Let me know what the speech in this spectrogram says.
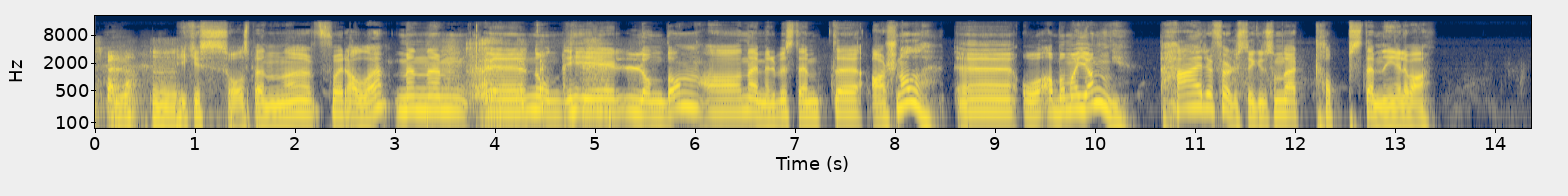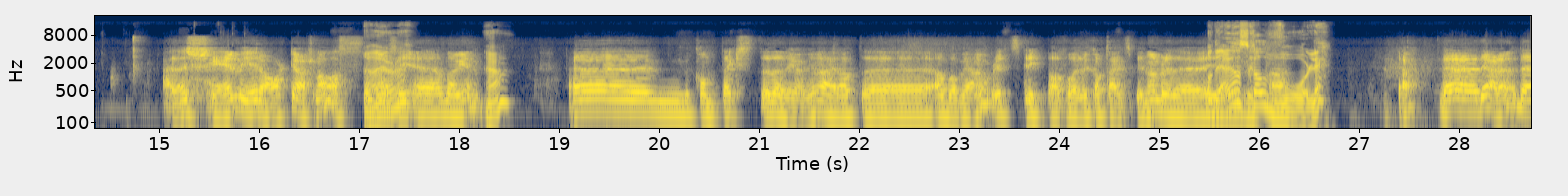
Spennende. Mm. Ikke så spennende for alle, men eh, noen i London, nærmere bestemt eh, Arsenal eh, og Abomayang Her føles det ikke ut som det er topp stemning, eller hva? Nei, det skjer mye rart i Arsenal altså, ja, si, eh, om dagen. Ja. Eh, kontekst denne gangen er at eh, Aubameyang har blitt strippa for kapteinspinnet. Og det er ganske alvorlig? Ja, det, det, er det. det.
